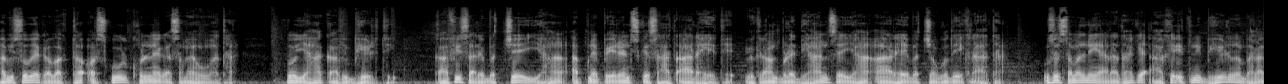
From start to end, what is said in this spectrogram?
अभी सुबह का वक्त था और स्कूल खुलने का समय हुआ था। तो यहाँ काफ़ी भीड़ थी। काफ़ी सारे बच्चे यहाँ अपने पेरेंट्स के साथ आ रहे थे। विक्रांत बड़े ध्यान से यहाँ आ रहे बच्चों को देख रहा था। उसे समझ नहीं आ रहा था कि आखिर इतनी भीड़ में भरा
